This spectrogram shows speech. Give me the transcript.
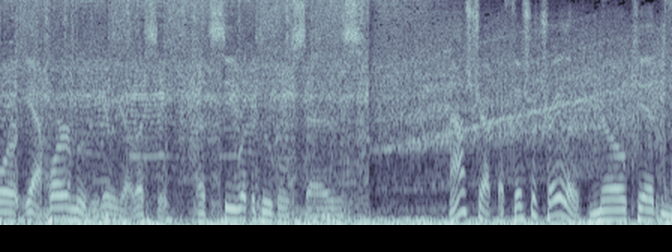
Or yeah, horror movie. Here we go. Let's see. Let's see what the Google says. Mousetrap official trailer. No kidding.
